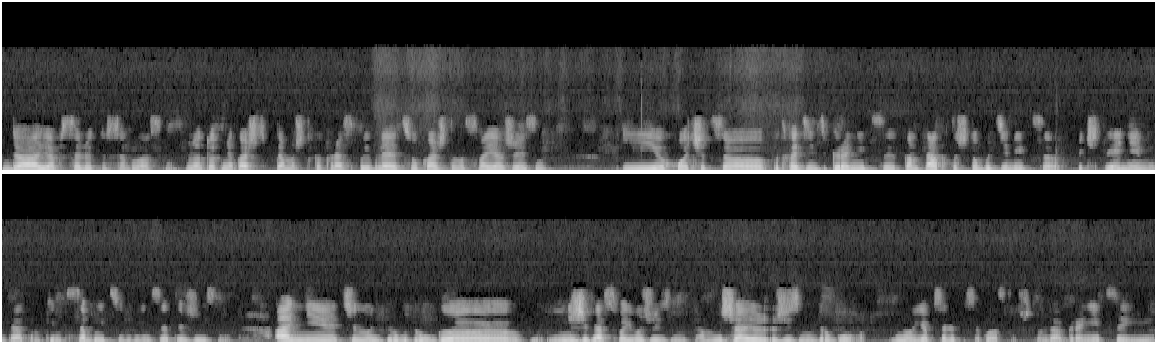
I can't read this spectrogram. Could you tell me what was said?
Да, я абсолютно согласна. Но тут, мне кажется, потому что как раз появляется у каждого своя жизнь, и хочется подходить к границе контакта, чтобы делиться впечатлениями, да, там, какими-то событиями из этой жизни, а не тянуть друг друга, не живя свою жизнь, там, мешая жизни другого. Ну, я абсолютно согласна, что, да, границы и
